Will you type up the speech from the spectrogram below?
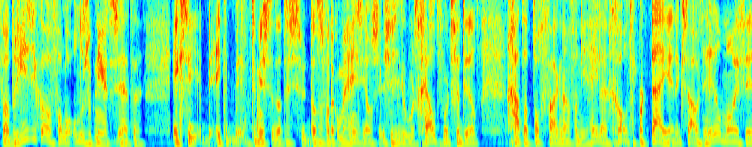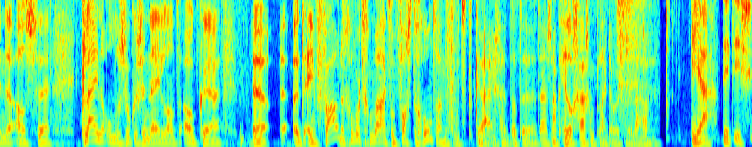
wat risicovolle onderzoek neer te zetten. Ik zie, ik, tenminste, dat is, dat is wat ik om me heen zie. Als, als je ziet hoe het geld wordt verdeeld, gaat dat toch vaak naar van die hele grote partijen. En ik zou het heel mooi vinden als kleine onderzoekers in Nederland ook het eenvoudiger wordt gemaakt om vaste grond aan de voeten te krijgen. Dat, daar zou ik heel graag een pleidooi voor willen houden. Ja, dit is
